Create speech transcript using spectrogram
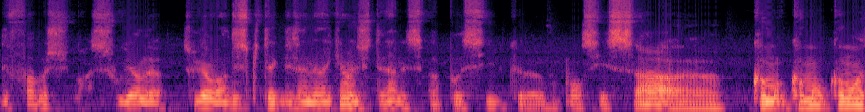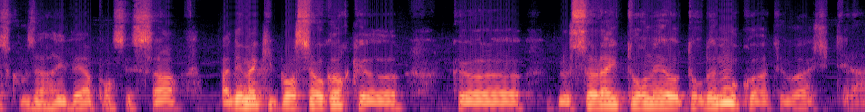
des fois, moi, je me souviens, souviens avoir discuté avec des Américains et j'étais là, mais c'est pas possible que vous pensiez ça. Euh, comment comment, comment est-ce que vous arrivez à penser ça? Des mecs qui pensaient encore que, que le soleil tournait autour de nous, quoi. Tu vois, j'étais là.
